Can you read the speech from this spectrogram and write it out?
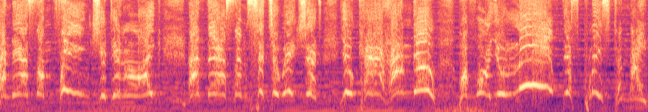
and there are some things you didn't like and there are some situations you can't handle before you leave this place tonight,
